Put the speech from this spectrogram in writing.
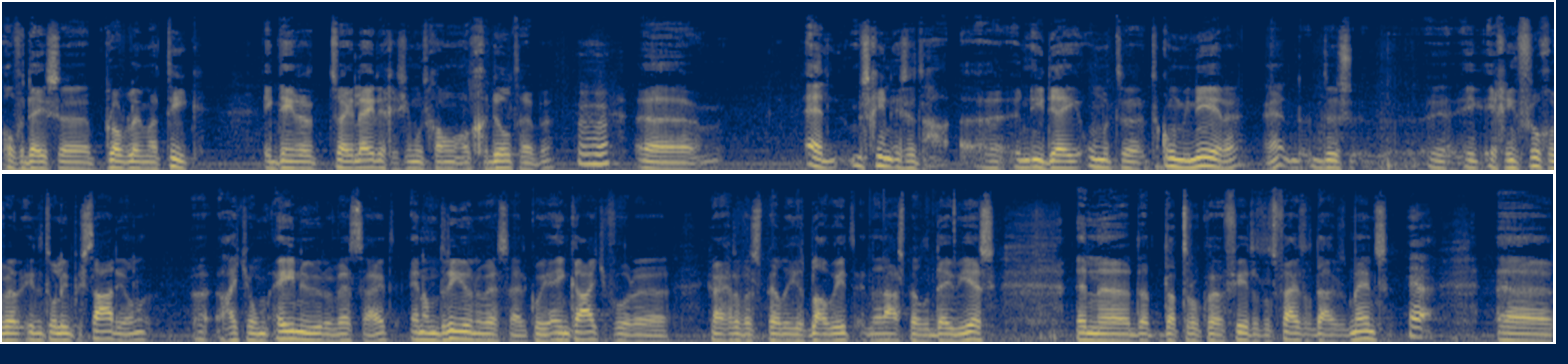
over deze problematiek. Ik denk dat het tweeledig is. Je moet gewoon ook geduld hebben. Eh, en misschien is het een idee om het te, te combineren. Hè? Dus ik, ik ging vroeger wel in het Olympisch Stadion. had je om één uur een wedstrijd. En om drie uur een wedstrijd. kon je één kaartje voor krijgen. We speelden eerst blauw-wit en daarna speelde DWS. En eh, dat, dat trok eh, 40.000 tot 50.000 mensen. Ja. Eh,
